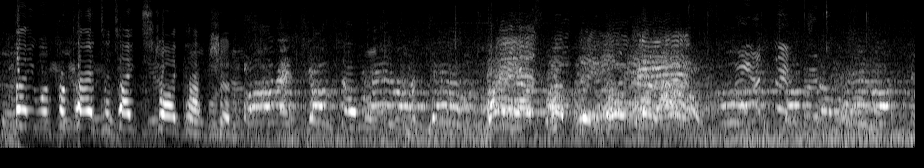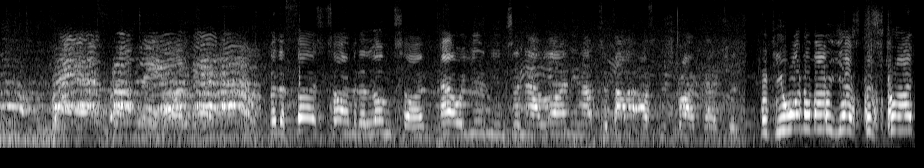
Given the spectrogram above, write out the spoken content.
they were prepared to take strike action. Boris Johnson, we must Pay us properly or get out! Pay us properly or get out! For the first time in a long time, our unions are now lining up to ballot us for strike action. If you want to vote yes to strike,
